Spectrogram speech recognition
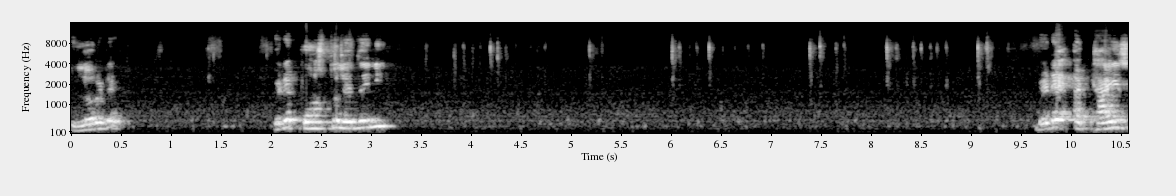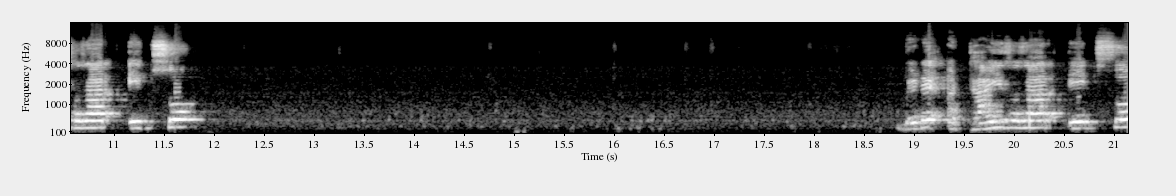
लो बेटे। बेटे पोस्ट तो लेते ही नहीं। बेटे, अट्ठाईस हज़ार एक सौ। बेटे अट्ठाईस हज़ार एक सौ।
